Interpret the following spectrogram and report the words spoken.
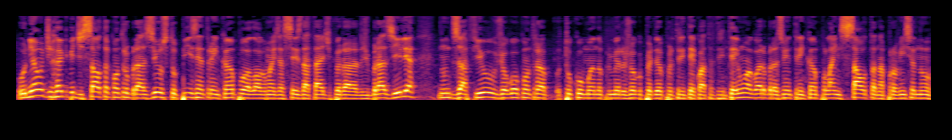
União de Rugby de Salta contra o Brasil. Os Tupis entram em campo logo mais às seis da tarde pelo horário de Brasília. Num desafio, jogou contra o Tucumã no primeiro jogo, perdeu por 34 a 31. Agora o Brasil entra em campo lá em Salta, na província, no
